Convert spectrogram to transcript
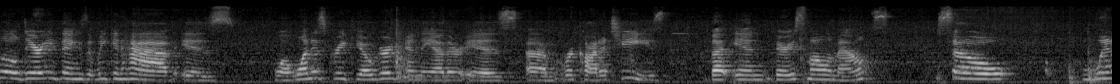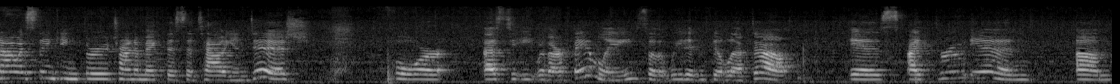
little dairy things that we can have is, well, one is Greek yogurt and the other is um, ricotta cheese, but in very small amounts. So when I was thinking through trying to make this Italian dish for us to eat with our family so that we didn't feel left out, is I threw in um,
